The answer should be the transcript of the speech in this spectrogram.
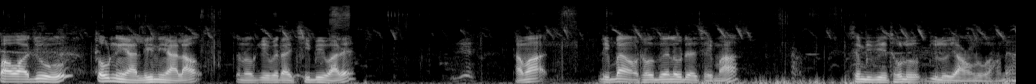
ပါဝါကျိုးကို3နေရာ4နေရာလောက်ကျွန်တော်ကေဘယ်တိုင်းချီးပေးပါတယ်ဒါမှဒီပန့်အောင်ထုံသွင်းလုပ်တဲ့အချိန်မှာအဆင်ပြေပြေထုတ်လို့ပြုလို့ရအောင်လို့ပါခင်ဗျာ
